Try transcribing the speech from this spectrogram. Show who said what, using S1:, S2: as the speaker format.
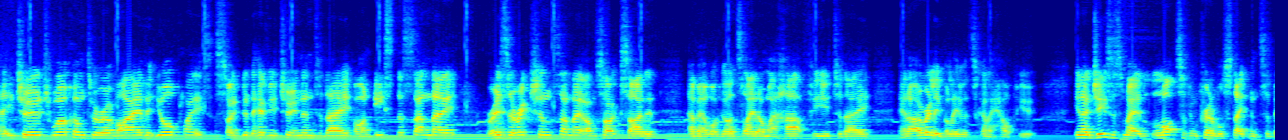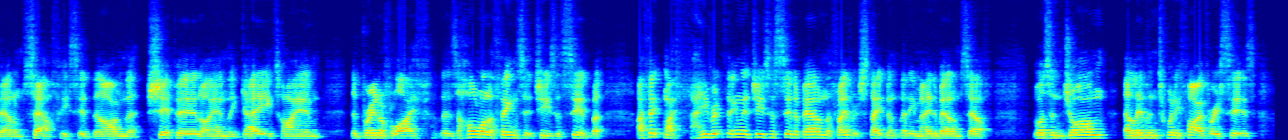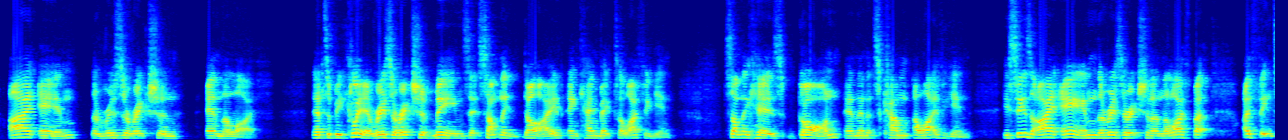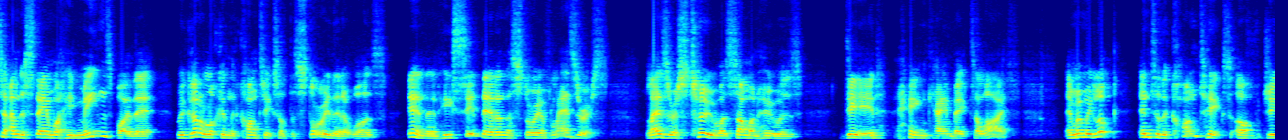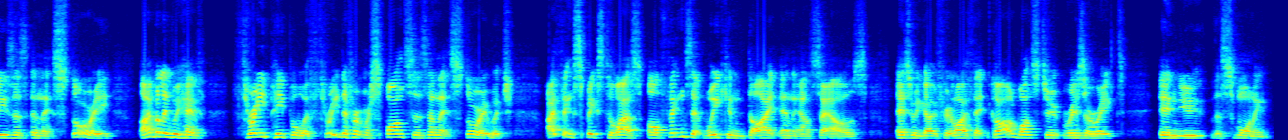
S1: Hey, church, welcome to Revive at your place. So good to have you tuned in today on Easter Sunday, Resurrection Sunday. I'm so excited about what God's laid on my heart for you today, and I really believe it's going to help you. You know, Jesus made lots of incredible statements about himself. He said that I'm the shepherd, I am the gate, I am the bread of life. There's a whole lot of things that Jesus said, but I think my favorite thing that Jesus said about him, the favorite statement that he made about himself, was in John 11 25, where he says, I am the resurrection and the life. Now, to be clear, resurrection means that something died and came back to life again. Something has gone and then it's come alive again. He says, I am the resurrection and the life. But I think to understand what he means by that, we've got to look in the context of the story that it was in. And he said that in the story of Lazarus. Lazarus, too, was someone who was dead and came back to life. And when we look into the context of Jesus in that story, I believe we have three people with three different responses in that story, which I think speaks to us of things that we can die in ourselves as we go through life that God wants to resurrect in you this morning.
